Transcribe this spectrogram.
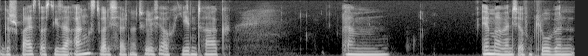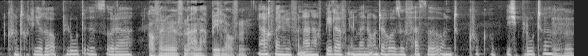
gespeist aus dieser Angst, weil ich halt natürlich auch jeden Tag ähm, immer, wenn ich auf dem Klo bin, kontrolliere, ob Blut ist oder Auch wenn wir von A nach B laufen. auch wenn wir von A nach B laufen, in meine Unterhose fasse und gucke, ob ich blute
